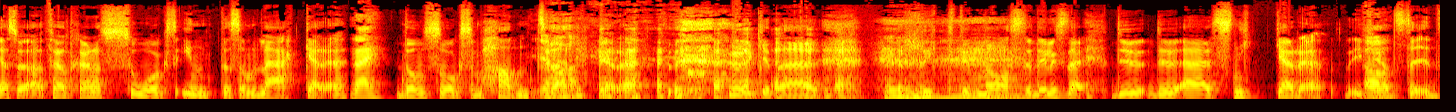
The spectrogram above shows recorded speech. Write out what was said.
alltså fältskärarna sågs inte som läkare. Nej. De sågs som hantverkare. Vilket är riktigt nasty. Det är liksom där, du, du är snickare i Ja. fredstid.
